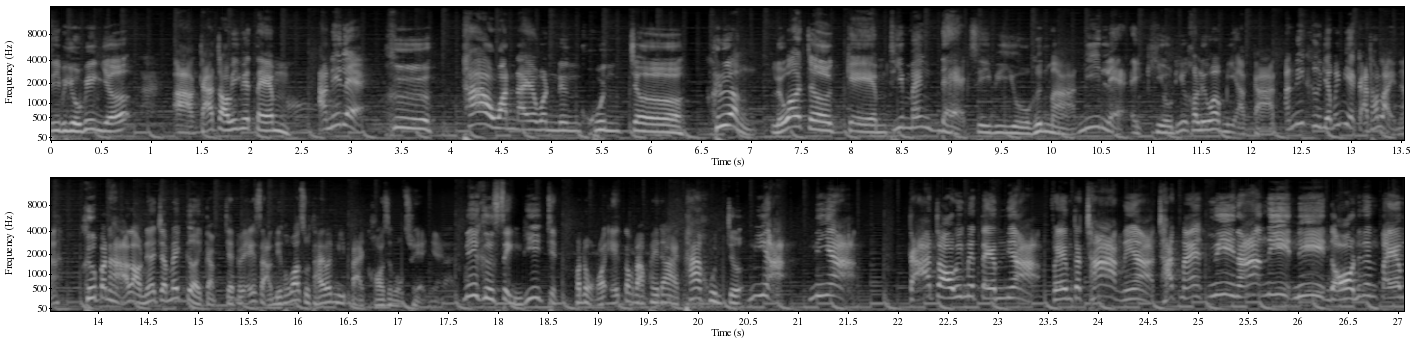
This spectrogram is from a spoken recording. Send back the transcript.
CPU วิ่งเยอะอ่าการ์ดจอวิ่งไม่เต็ม อันนี้แหละคือถ้าวันใดวันหนึ่งคุณเจอเครื่องหรือว่าเจอเกมที่แม่งแดก CPU ขึ้นมา นี่แหละไอคิวที่เขาเรียกว่ามีอาการ อันนี้คือยังไม่มีอาการเท่าไหร่นะ คือปัญหาเหล่านี้จะไม่เกิดกับ 7 x 3 d เพราะว่าสุดท้ายมันมี 8 คอ16เทรดไง นี่คือสิ่งที่7 6 0 0 x ต้องรับให้ได้ ถ้าคุณเจอเนี่ย เนี่ย การ์ดจอวิ่งไม่เต็มเนี่ย เฟรมกระชากเนี่ย ชัดไหม นี่นะ นี่นี่ดอนี่เต็มเต็ม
